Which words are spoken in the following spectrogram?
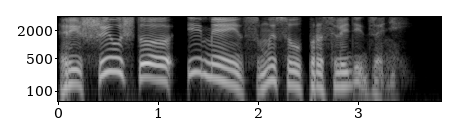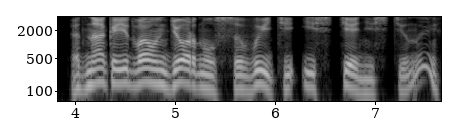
решил, что имеет смысл проследить за ней. Однако едва он дернулся выйти из тени стены,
